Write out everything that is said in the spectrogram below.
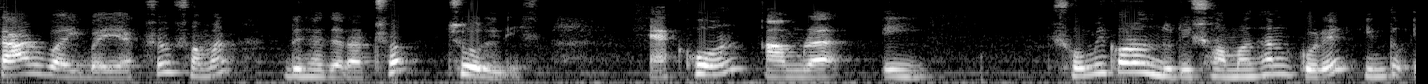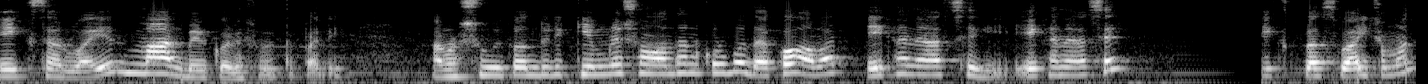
চার ওয়াই বাই একশো সমান দুই হাজার আটশো চল্লিশ। এখন আমরা এই সমীকরণ দুটি সমাধান করে কিন্তু এক্স আর ওয়াই এর মান বের করে ফেলতে পারি। আমরা সমীকরণ দুটি কেমনে সমাধান করব? দেখো আমার এখানে আছে কি? এখানে আছে এক্স প্লাস ওয়াই সমান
